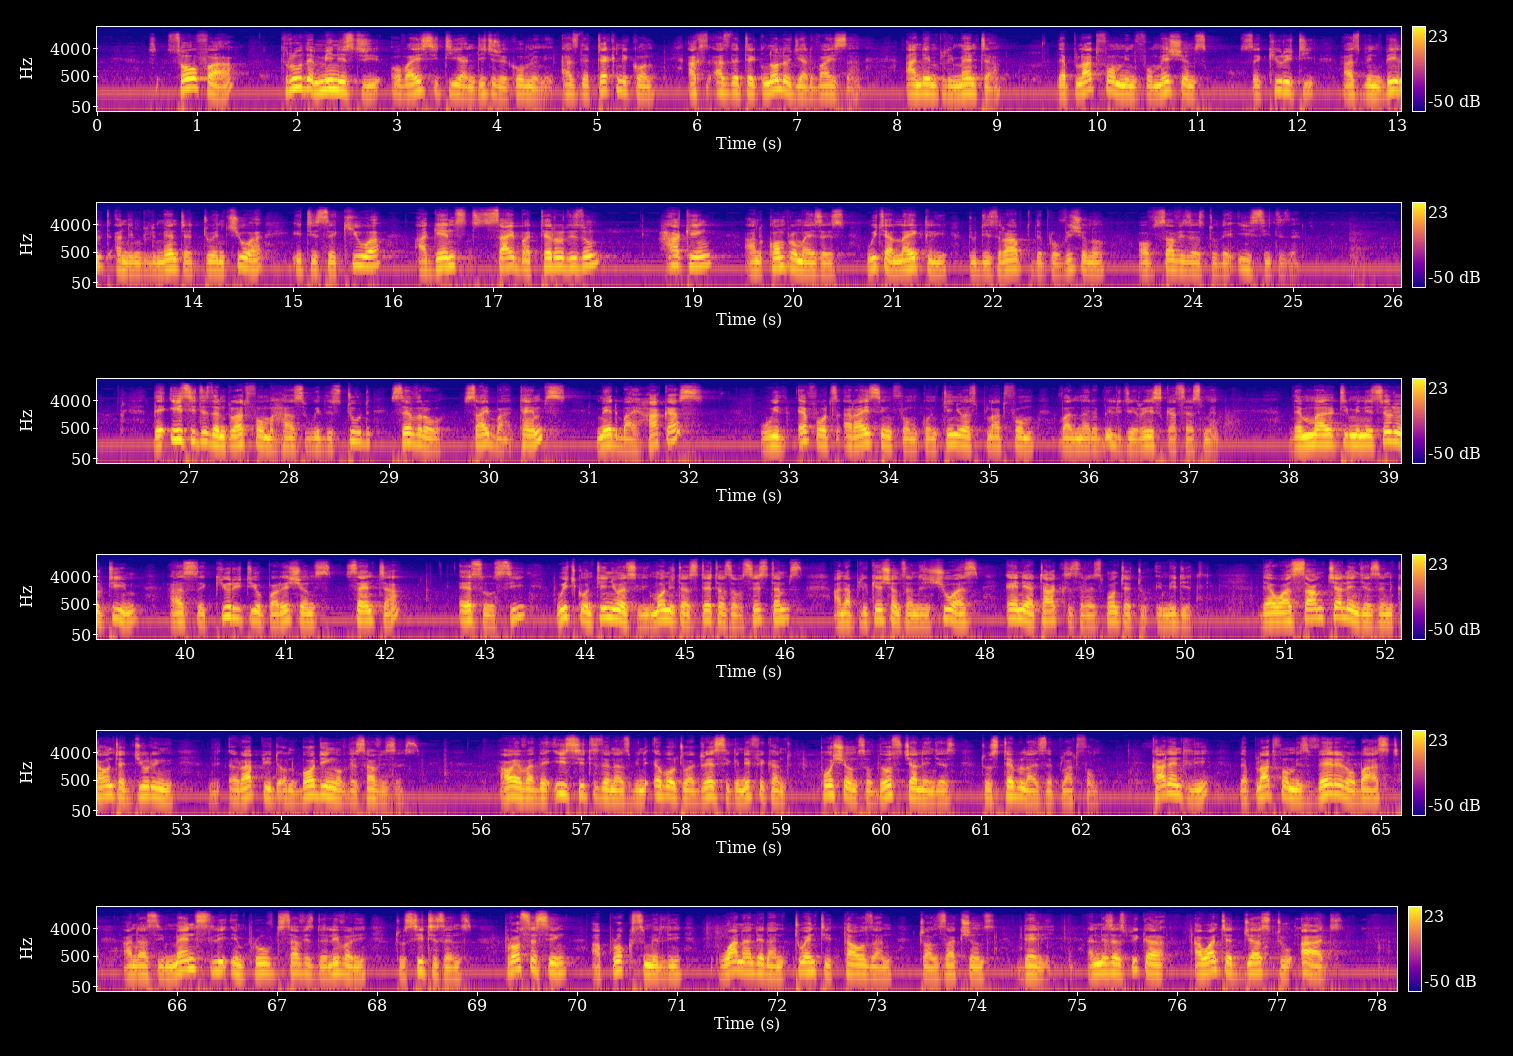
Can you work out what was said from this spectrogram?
So far, through the Ministry of ICT and Digital Economy, as the technical, as, the technology advisor and implementer, the platform information security has been built and implemented to ensure it is secure against cyber terrorism, hacking, and compromises which are likely to disrupt the provision of services to the e-citizen. The e-citizen platform has withstood several cyber attempts made by hackers, with efforts arising from continuous platform vulnerability risk assessment. The multi-ministerial team has Security Operations Center, SOC, which continuously monitors status of systems and applications and ensures any attack is responded to immediately. There were some challenges encountered during the rapid onboarding of the services. However, the e-citizen has been able to address significant portions of those challenges to stabilize the platform. Currently, the platform is very robust and has immensely improved service delivery to citizens, processing approximately 120,000 transactions daily. And Mr. Speaker, I wanted just to add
